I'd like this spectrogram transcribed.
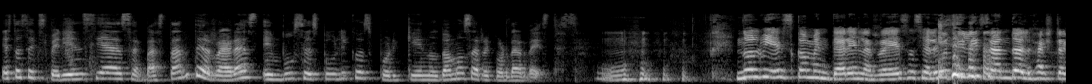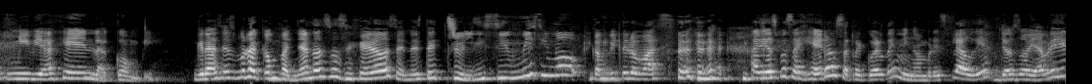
estas experiencias bastante raras en buses públicos porque nos vamos a recordar de estas. No olvides comentar en las redes sociales utilizando el hashtag mi viaje en la combi. Gracias por acompañarnos, pasajeros, en este chulísimísimo capítulo más. Adiós pasajeros, recuerden, mi nombre es Claudia. Yo soy Abril.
